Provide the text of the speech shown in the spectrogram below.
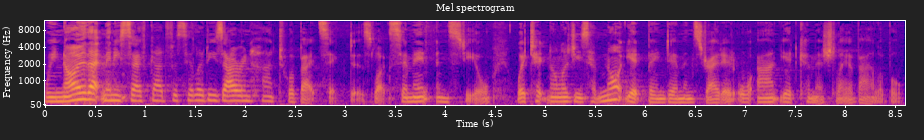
We know that many safeguard facilities are in hard-to-abate sectors, like cement and steel, where technologies have not yet been demonstrated or aren't yet commercially available.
